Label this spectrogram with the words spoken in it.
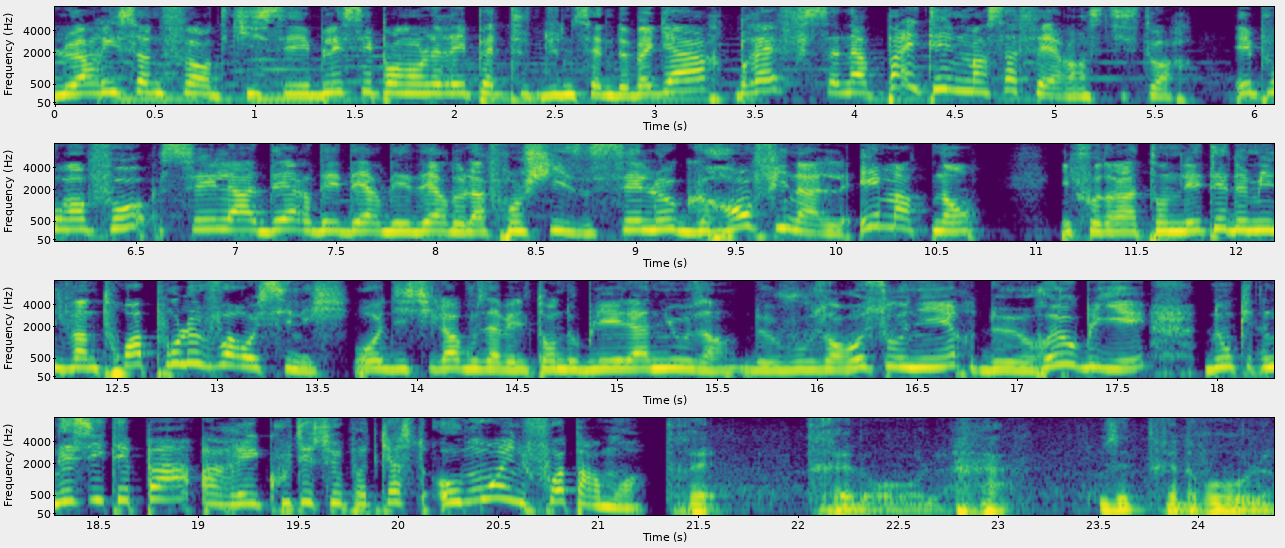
le Harrison Ford qui s'est blessé pendant les répètes d'une scène de bagarre, bref, ça n'a pas été une mince affaire, hein, cette histoire. Et pour info, c'est la der des der des der de la franchise, c'est le grand final. Et maintenant, il faudra attendre l'été 2023 pour le voir au ciné. Oh, d'ici là, vous avez le temps d'oublier la news, hein, de vous en ressouvenir, de réoublier. Donc n'hésitez pas à réécouter ce podcast au moins une fois par mois. Très, très drôle. Vous êtes très drôle.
